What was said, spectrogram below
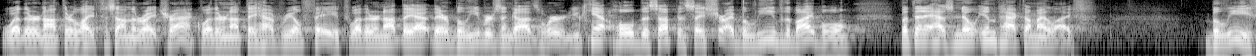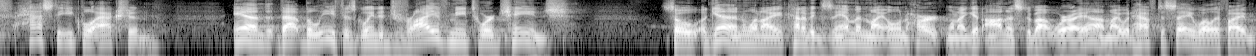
whether or not their life is on the right track, whether or not they have real faith, whether or not they, they're believers in God's word. You can't hold this up and say, sure, I believe the Bible, but then it has no impact on my life. Belief has to equal action, and that belief is going to drive me toward change. So, again, when I kind of examine my own heart, when I get honest about where I am, I would have to say, well, if I'm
